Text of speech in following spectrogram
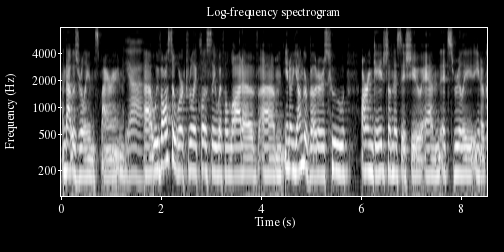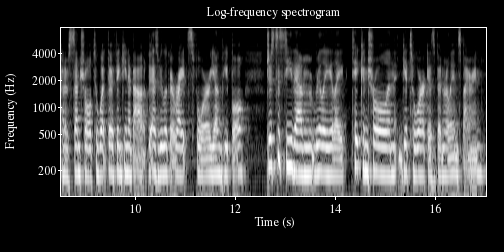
and that was really inspiring. Yeah. Uh, we've also worked really closely with a lot of um, you know younger voters who are engaged on this issue, and it's really you know kind of central to what they're thinking about as we look at rights for young people. Just to see them really like take control and get to work has been really inspiring.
